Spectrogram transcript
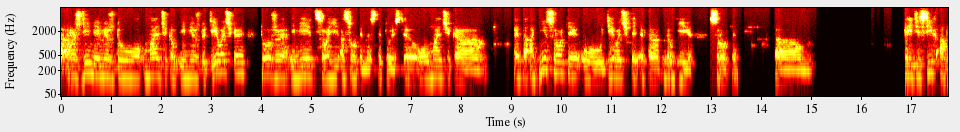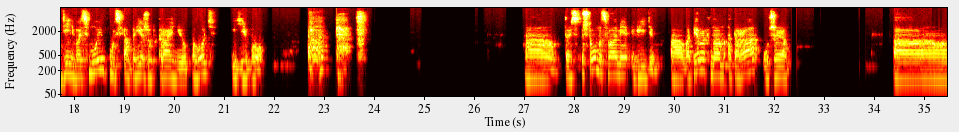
рождение между мальчиком и между девочкой тоже имеет свои особенности. То есть э, у мальчика это одни сроки, у девочки это другие сроки. Эм, третий стих. «А в день восьмой пусть обрежут крайнюю плоть его». А, то есть, что мы с вами видим? А, во-первых, нам Атара уже а,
